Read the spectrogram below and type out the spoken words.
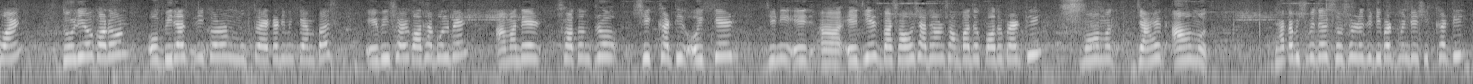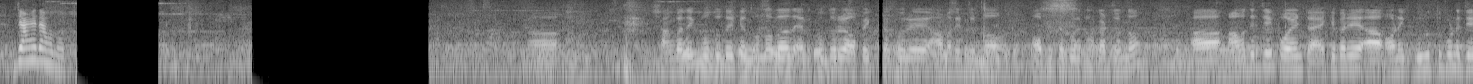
পয়েন্ট দলীয়করণ ও বিরাজনীকরণ মুক্ত একাডেমিক ক্যাম্পাস এ বিষয়ে কথা বলবেন আমাদের স্বতন্ত্র শিক্ষার্থী ঐক্যের যিনি এজিএস বা সহসাধারণ সম্পাদক পদপ্রার্থী মোহাম্মদ জাহেদ আহমদ। ঢাকা বিশ্ববিদ্যালয়ের সোশ্যোলজি ডিপার্টমেন্টের শিক্ষার্থী জাহেদ আহমদ। সাংবাদিক বন্ধুদেরকে ধন্যবাদ এতক্ষণ ধরে অপেক্ষা করে আমাদের জন্য অপেক্ষা করে থাকার জন্য। আমাদের যে পয়েন্টটা একেবারে অনেক গুরুত্বপূর্ণ যে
